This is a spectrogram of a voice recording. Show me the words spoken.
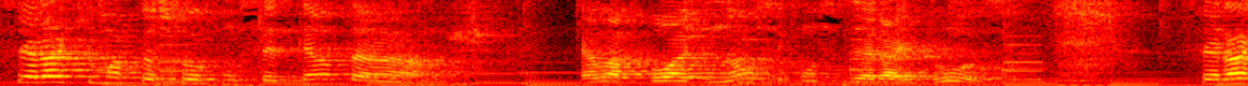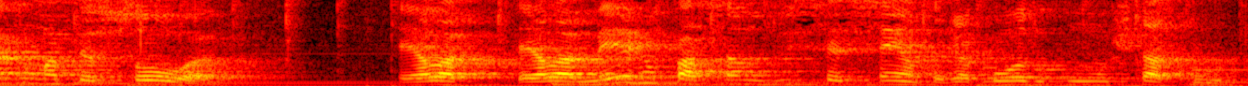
Será que uma pessoa com 70 anos ela pode não se considerar idoso? Será que uma pessoa ela, ela mesmo passando dos 60, de acordo com o estatuto,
